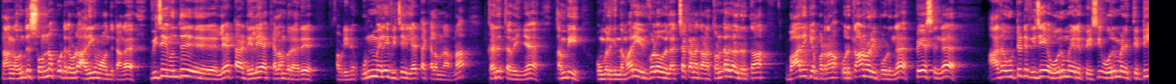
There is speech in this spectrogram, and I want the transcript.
நாங்கள் வந்து சொன்ன கூட்டத்தை விட அதிகமாக வந்துட்டாங்க. விஜய் வந்து லேட்டாக டிலேயாக கிளம்புறாரு. அப்படின்னு. உண்மையிலே விஜய் லேட்டாக கிளம்புனாருன்னா கருத்தை வைங்க. தம்பி உங்களுக்கு இந்த மாதிரி இவ்வளவு லட்சக்கணக்கான தொண்டர்கள் இருக்கான். பாதிக்கப்படுறான். ஒரு காணொளி போடுங்க பேசுங்க. அதை விட்டுட்டு விஜயை ஒருமையில பேசி ஒருமையில திட்டி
